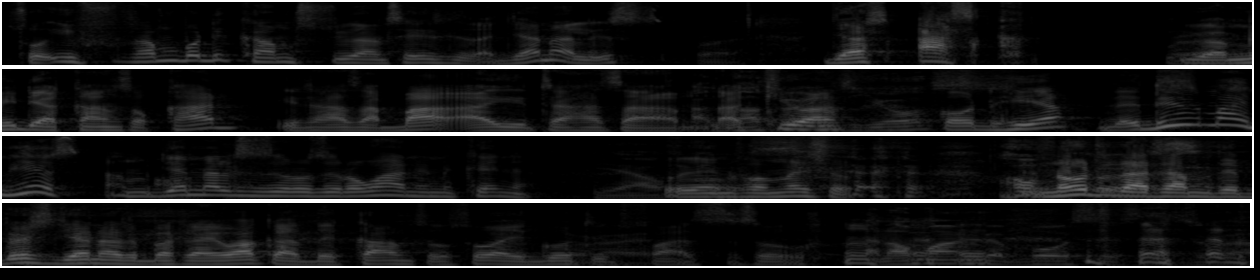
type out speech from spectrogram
So if somebody comes to you and says he's a journalist, Right. just ask your media council card. It has a ba- uh, it has a, a QR code here. This is mine. Yes, I'm journalist 001 in Kenya. Yeah, of for your course. information. Of Not that. I'm the best journalist, but I work at the council, so I got it first. So. And among the bosses as well.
